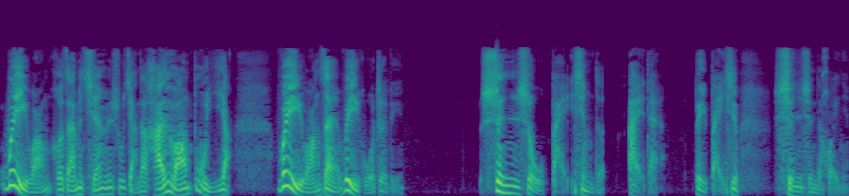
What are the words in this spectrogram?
魏王和咱们前文书讲的韩王不一样，魏王在魏国这里深受百姓的爱戴，被百姓深深的怀念。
